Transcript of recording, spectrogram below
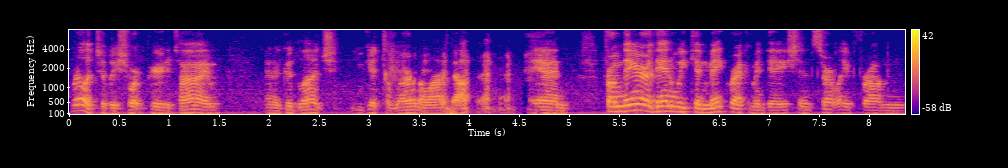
relatively short period of time and a good lunch, you get to learn a lot about them. and from there, then we can make recommendations, certainly from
